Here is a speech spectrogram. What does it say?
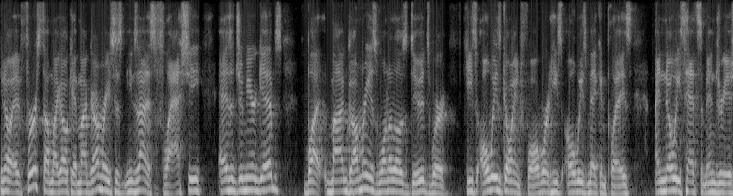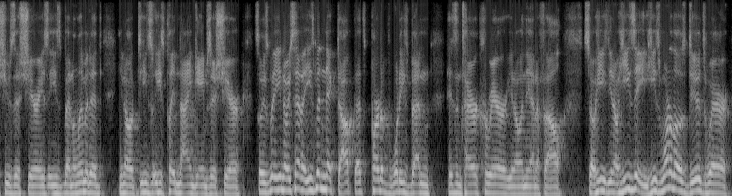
you know, at first I'm like, okay, Montgomery's just he's not as flashy as a Jahmyr Gibbs, but Montgomery is one of those dudes where he's always going forward. He's always making plays. I know he's had some injury issues this year. He's, he's been limited. You know, he's he's played nine games this year, so he's been you know he's had a, he's been nicked up. That's part of what he's been his entire career. You know, in the NFL. So he's you know he's a he's one of those dudes where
